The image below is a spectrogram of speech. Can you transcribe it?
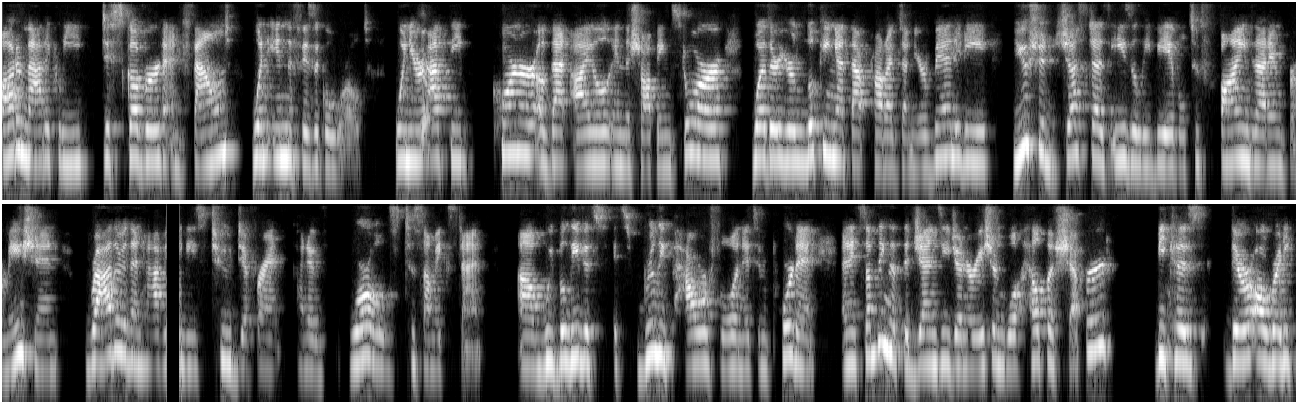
automatically discovered and found when in the physical world. When you're at the corner of that aisle in the shopping store, whether you're looking at that product on your vanity, you should just as easily be able to find that information rather than having these two different kind of worlds to some extent. Um, we believe it's it's really powerful and it's important, and it's something that the Gen Z generation will help us shepherd because they're already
